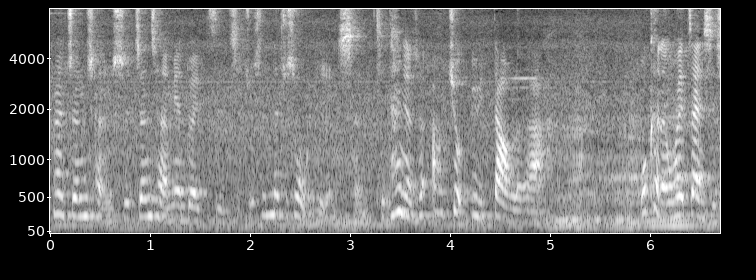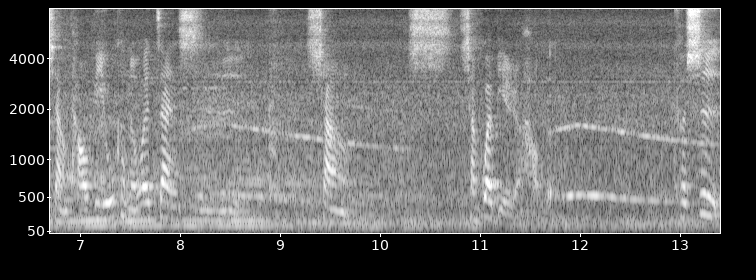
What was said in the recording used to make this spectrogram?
那真诚是真诚的面对自己，就是那就是我的人生。简单讲说啊，就遇到了啊，我可能会暂时想逃避，我可能会暂时想想怪别人，好的。可是，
